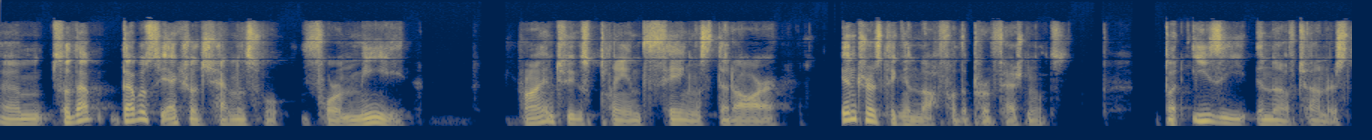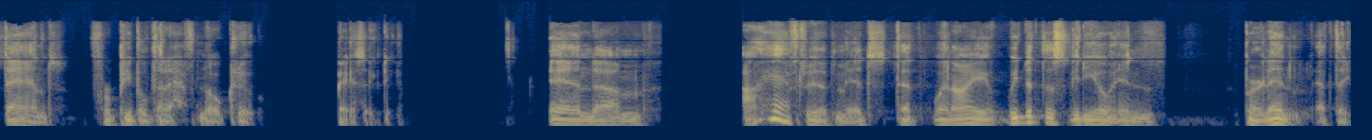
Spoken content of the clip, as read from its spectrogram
um, so that that was the actual challenge for, for me trying to explain things that are interesting enough for the professionals but easy enough to understand for people that have no clue basically. And um, i have to admit that when i we did this video in berlin at the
